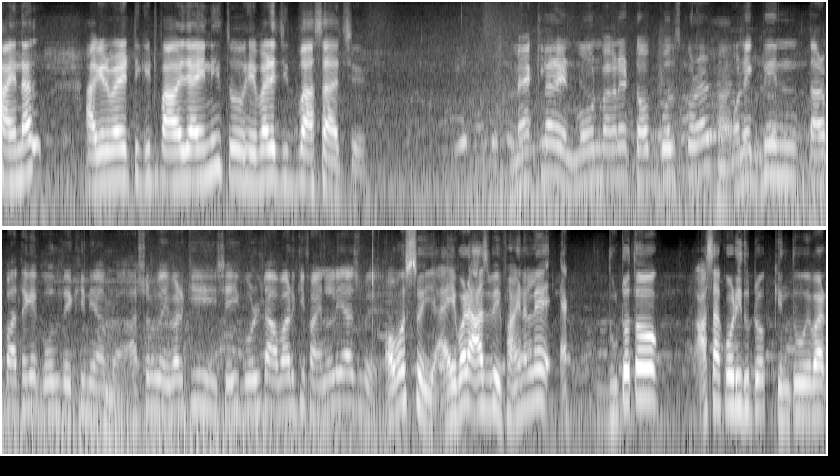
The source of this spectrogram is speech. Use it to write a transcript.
ফাইনাল আগের বারে টিকিট পাওয়া যায়নি তো এবারে জিতবো আশা আছে। ম্যাকলারেন মোহনবাগানের টপ গোল স্কোরার অনেকদিন তার পা থেকে গোল দেখিনি আমরা। আসলে এবার কি সেই গোলটা আবার কি ফাইনালেই আসবে? অবশ্যই এবার আসবেই ফাইনালে এক দুটো তো আশা করি দুটো কিন্তু এবার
